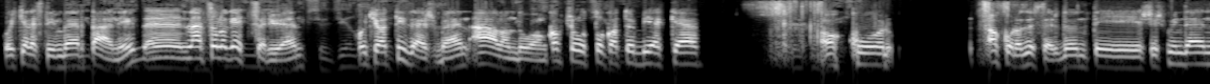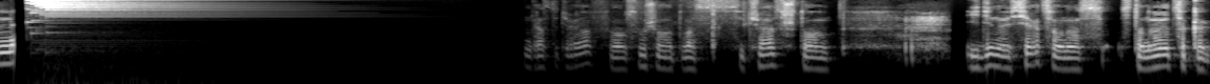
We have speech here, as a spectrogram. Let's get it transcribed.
hogy kell ezt invertálni? De látszólag egyszerűen, hogyha a tízesben állandóan kapcsolódtok a többiekkel, akkor, akkor az összes döntés és minden Здравствуйте, Раф. Услышал от вас сейчас, что единое сердце у нас становится как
